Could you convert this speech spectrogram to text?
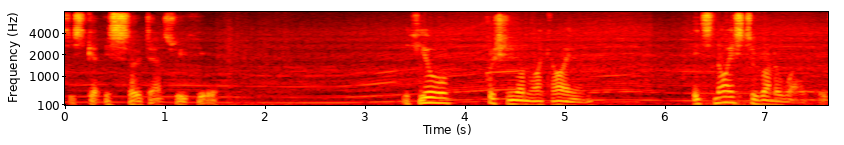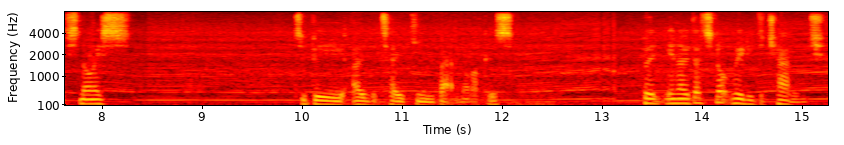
just get this slowed down through here. If you're pushing on like I am, it's nice to run away. It's nice to be overtaking back markers. But you know, that's not really the challenge.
